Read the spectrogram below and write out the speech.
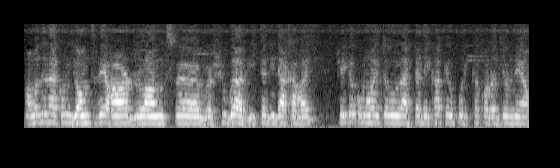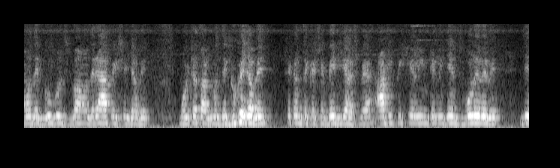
আমাদের এখন যন্ত্রে হার্ট লাংস সুগার ইত্যাদি দেখা হয়। সেই রকম হয়তো একটা লেখাকেও পরীক্ষা করার জন্য আমাদের গুগলস বা আমাদের অ্যাপ এসে যাবে। বইটা তার মধ্যে ঢুকে যাবে, সেখান থেকে সে বেরিয়ে আসবে। আর্টিফিশিয়াল ইন্টেলিজেন্স বলে দেবে যে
